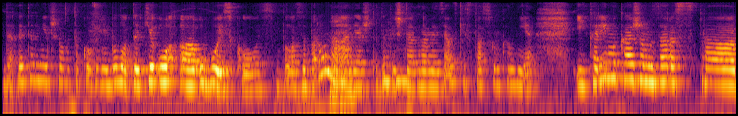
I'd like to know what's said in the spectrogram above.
да гэтага нічога такого не было. Толькі у, а, у войску вось была забарона Мгм. але што датычна грамадзянскіх стасункаў не і калі мы кажам зараз пра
